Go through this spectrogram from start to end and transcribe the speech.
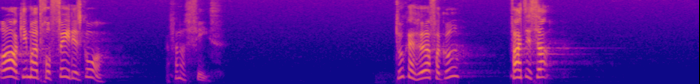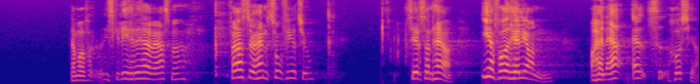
Åh, oh, giv mig et profetisk ord. Hvad for noget fis? Du kan høre fra Gud. Faktisk så. Jeg må, I skal lige have det her vers med. 1. Johannes 2,24. Siger det sådan her. I har fået Helligånden, og han er altid hos jer.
